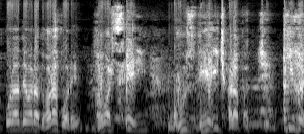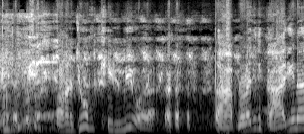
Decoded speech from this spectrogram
অপরাধে ওরা ধরা পড়ে, আবার সেই ঘুষ দিয়েই ছাড়া পাচ্ছে। আজব খিল্লি ওরা। তা আপনারা যদি কাজই না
